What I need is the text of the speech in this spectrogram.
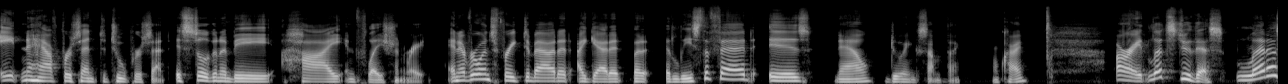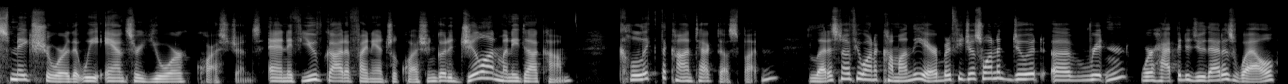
eight and a half percent to two percent. It's still going to be high inflation rate, and everyone's freaked about it. I get it, but at least the Fed is now doing something. Okay. All right, let's do this. Let us make sure that we answer your questions. And if you've got a financial question, go to jillonmoney.com click the contact us button. Let us know if you want to come on the air, but if you just want to do it uh, written, we're happy to do that as well.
